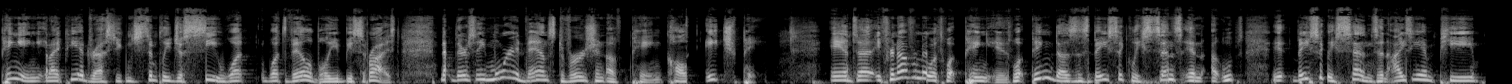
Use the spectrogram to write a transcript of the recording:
pinging an IP address, you can simply just see what, what's available. You'd be surprised. Now, there's a more advanced version of ping called HPing. And uh, if you're not familiar with what ping is, what ping does is basically sends an uh, oops, it basically sends an ICMP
